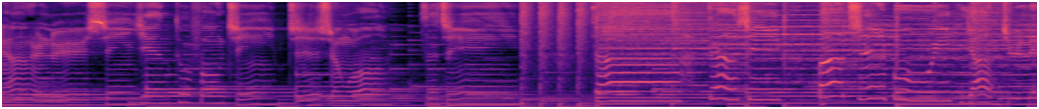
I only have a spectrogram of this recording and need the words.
两人旅行，沿途风景只剩我自己。他的心保持不一样距离，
